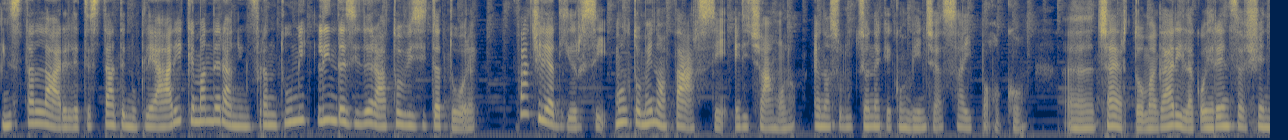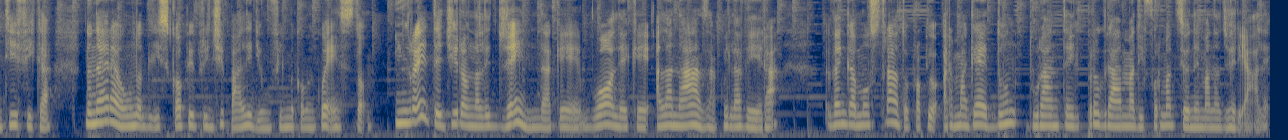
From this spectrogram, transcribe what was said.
Installare le testate nucleari che manderanno in frantumi l'indesiderato visitatore. Facile a dirsi, molto meno a farsi, e diciamolo, è una soluzione che convince assai poco. Eh, certo, magari la coerenza scientifica non era uno degli scopi principali di un film come questo. In rete gira una leggenda che vuole che alla NASA, quella vera, venga mostrato proprio Armageddon durante il programma di formazione manageriale.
